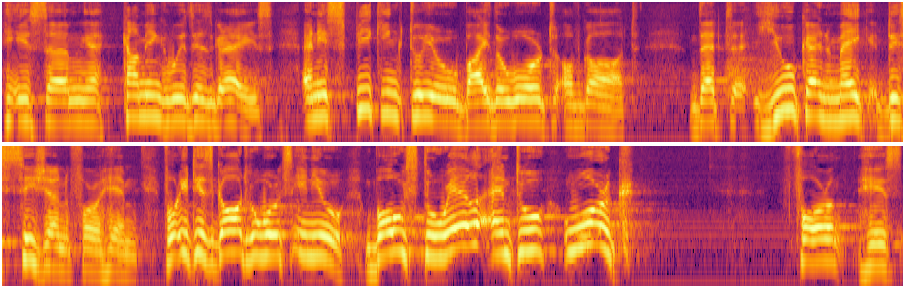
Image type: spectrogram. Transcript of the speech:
He is um, coming with His grace. And He's speaking to you by the Word of God that you can make decision for him. For it is god who works in you both to will and to work for his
